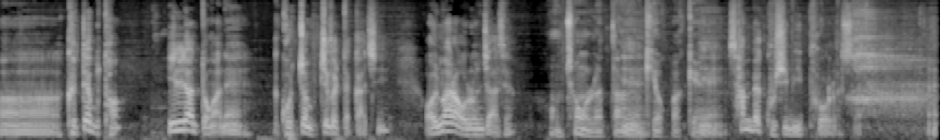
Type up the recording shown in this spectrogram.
어, 그때부터 1년 동안에 고점 찍을 때까지 얼마나 오른지 아세요? 엄청 올랐다는 예. 기억밖에. 예, 392% 올랐어요. 예.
